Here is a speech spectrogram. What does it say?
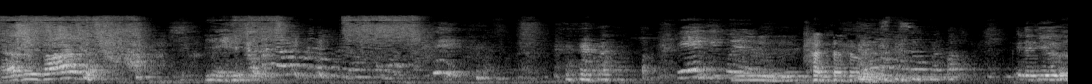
হ্যাপি বার্থডে এটা কি হলো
